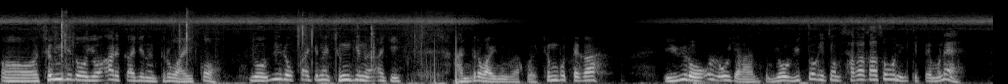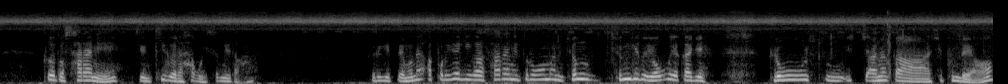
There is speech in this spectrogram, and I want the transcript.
어, 전기도 요 아래까지는 들어와 있고, 요 위로까지는 전기는 아직 안 들어와 있는 것 같고요. 전봇대가 이 위로 올라오지 않았습니다. 요 위쪽에 지금 사과가소원이 있기 때문에, 그것도 사람이 지금 기거를 하고 있습니다. 그렇기 때문에 앞으로 여기가 사람이 들어오면 전, 전기도 요 위에까지 들어올 수 있지 않을까 싶은데요.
